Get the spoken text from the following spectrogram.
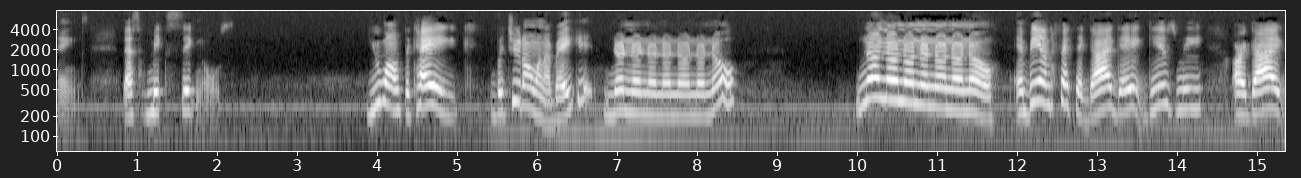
things. That's mixed signals. You want the cake, but you don't want to bake it. No, no, no, no, no, no, no. No, no, no, no, no, no, no. And being the fact that God gave, gives me, or God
